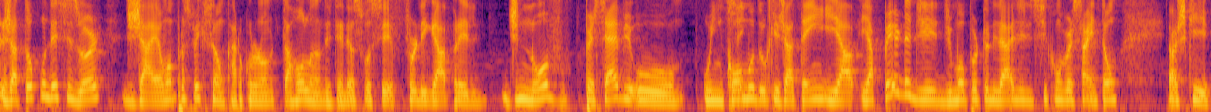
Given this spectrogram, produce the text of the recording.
já tô com o decisor, já é uma prospecção, cara. O cronômetro tá rolando, entendeu? Se você for ligar para ele de novo, percebe o, o incômodo Sim. que já tem e a, e a perda de, de uma oportunidade de se conversar. Então, eu acho que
